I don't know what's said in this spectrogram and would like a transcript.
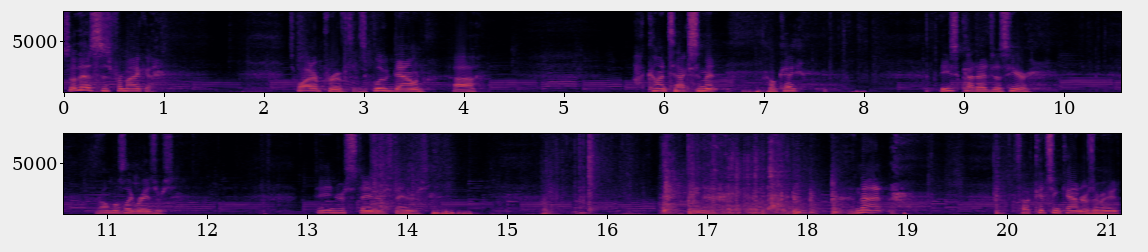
So this is Formica. It's waterproof, it's glued down. Uh, contact cement, okay? These cut edges here they're almost like razors. Dangerous, dangerous, dangerous. And that, that's how kitchen counters are made.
